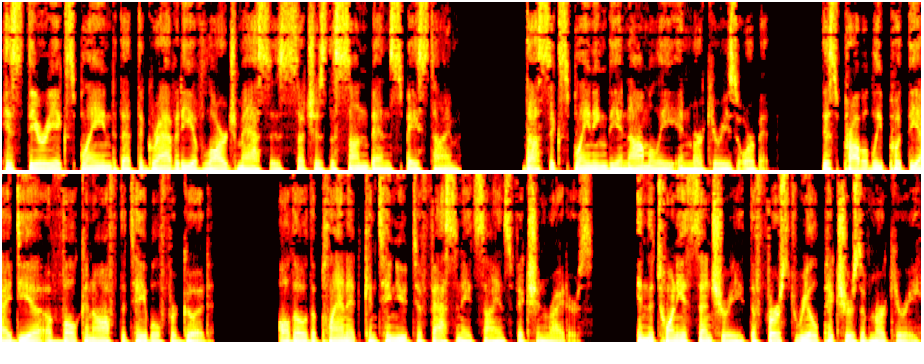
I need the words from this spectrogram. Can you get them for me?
His theory explained that the gravity of large masses such as the Sun bends spacetime, thus explaining the anomaly in Mercury's orbit. This probably put the idea of Vulcan off the table for good, although the planet continued to fascinate science fiction writers. In the 20th century, the first real pictures of Mercury,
